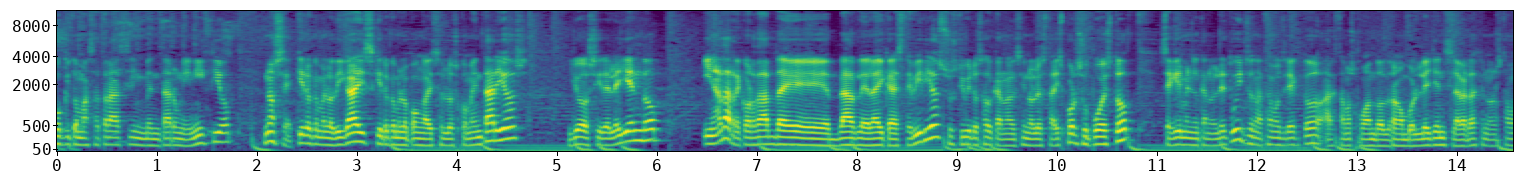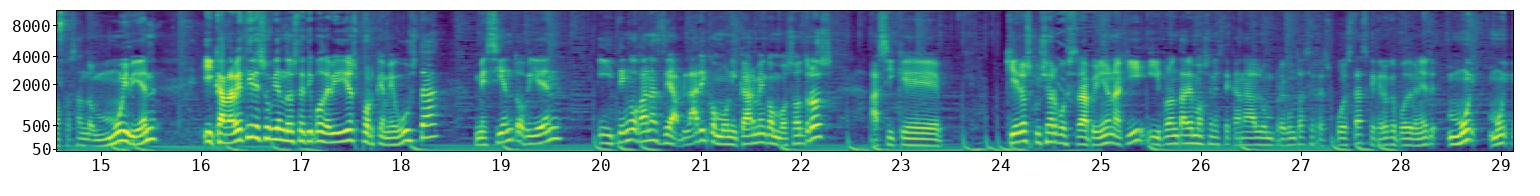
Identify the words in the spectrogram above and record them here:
poquito más atrás, inventar un inicio. No sé, quiero que me lo digáis, quiero que me lo pongáis en los comentarios. Yo os iré leyendo. Y nada, recordad de darle like a este vídeo, suscribiros al canal si no lo estáis, por supuesto, seguirme en el canal de Twitch donde hacemos directo, ahora estamos jugando al Dragon Ball Legends y la verdad es que nos lo estamos pasando muy bien. Y cada vez iré subiendo este tipo de vídeos porque me gusta, me siento bien y tengo ganas de hablar y comunicarme con vosotros, así que quiero escuchar vuestra opinión aquí y pronto haremos en este canal un preguntas y respuestas que creo que puede venir muy, muy,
